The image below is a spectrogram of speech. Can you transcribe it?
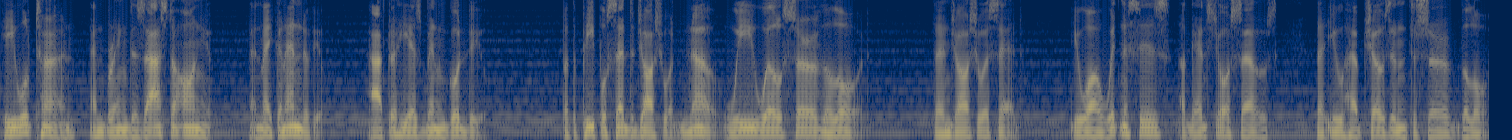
he will turn and bring disaster on you and make an end of you after he has been good to you. But the people said to Joshua, No, we will serve the Lord. Then Joshua said, You are witnesses against yourselves that you have chosen to serve the Lord.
